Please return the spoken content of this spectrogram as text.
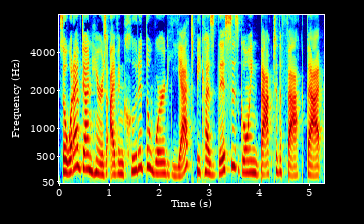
So, what I've done here is I've included the word yet because this is going back to the fact that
